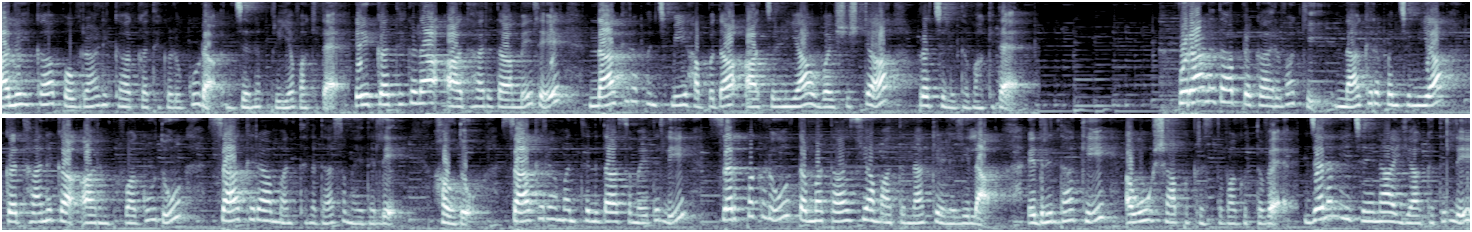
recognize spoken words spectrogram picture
ಅನೇಕ ಪೌರಾಣಿಕ ಕಥೆಗಳು ಕೂಡ ಜನಪ್ರಿಯವಾಗಿದೆ. ಈ ಕಥೆಗಳ ಆಧಾರದ ಮೇಲೆ ನಾಗರ ಪಂಚಮಿ ಹಬ್ಬದ ಆಚರಣೆಯ ವೈಶಿಷ್ಟ್ಯ ಪ್ರಚಲಿತವಾಗಿದೆ. ಪುರಾಣದ ಪ್ರಕಾರವಾಗಿ ನಾಗರ ಪಂಚಮಿಯ ಕಥಾನಕ ಆರಂಭವಾಗುವುದು ಸಾಗರ ಮಂಥನದ ಸಮಯದಲ್ಲಿ. ಹೌದು, ಸಾಗರ ಮಂಥನದ ಸಮಯದಲ್ಲಿ ಸರ್ಪಗಳು ತಮ್ಮ ತಾಯಿಯ ಮಾತನ್ನ ಕೇಳಲಿಲ್ಲ. ಇದರಿಂದಾಗಿ ಅವು ಶಾಪಗ್ರಸ್ತವಾಗುತ್ತವೆ. ಜನಮೇಜಯನ ಯಾಗದಲ್ಲಿ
